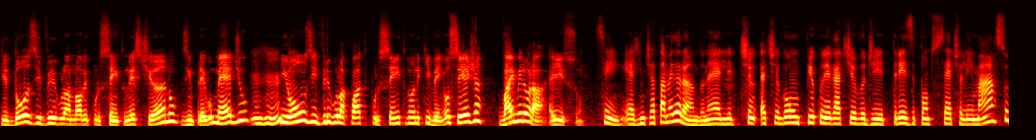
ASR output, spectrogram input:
de 12,9% neste ano, desemprego médio, uhum. e 11,4% no ano que vem. Ou seja, vai melhorar, é isso? Sim, a gente já está melhorando, né? Ele eh, chegou a um pico negativo de 13,7 ali em março,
